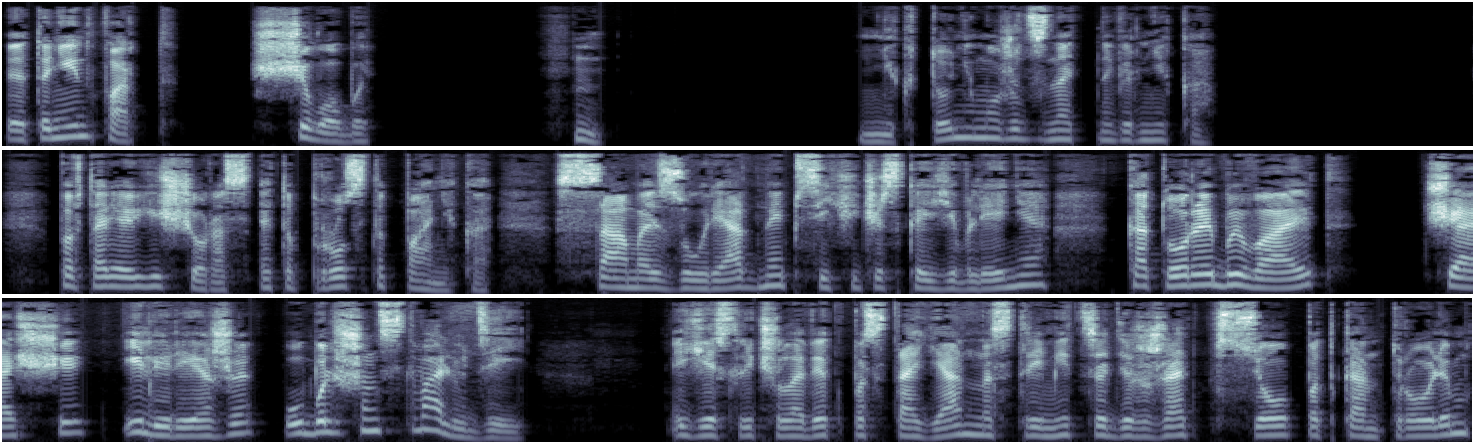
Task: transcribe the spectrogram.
Это не инфаркт. С чего бы? Хм. Никто не может знать наверняка. Повторяю еще раз, это просто паника, самое заурядное психическое явление, которое бывает чаще или реже у большинства людей. Если человек постоянно стремится держать все под контролем,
